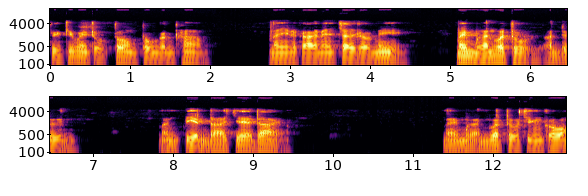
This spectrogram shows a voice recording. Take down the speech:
สิ่งที่ไม่ถูกต้องตรงกันข้าม ในกายในใจเรานี่ ไม่เหมือนวัตถุอันอื่น มันเปลี่ยนได้แก้ได้ไม่เหมือนวัตถุสิ่งของ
